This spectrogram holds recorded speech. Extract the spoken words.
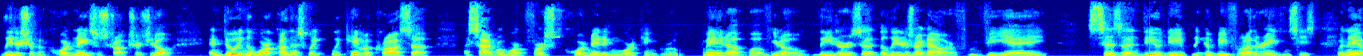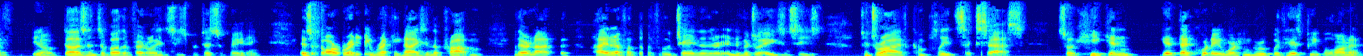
leadership and coordination structures. You know, and doing the work on this, we, we came across a, a cyber workforce coordinating working group made up of you know leaders. Uh, the leaders right now are from VA, CISA, and DoD. They could be from other agencies. When they have you know dozens of other federal agencies participating, it's already recognizing the problem. They're not high enough up the food chain in their individual agencies to drive complete success. So he can get that coordinated working group with his people on it,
